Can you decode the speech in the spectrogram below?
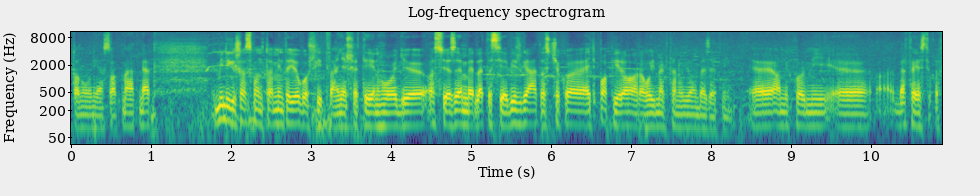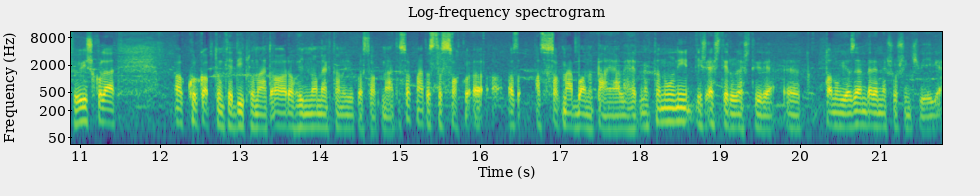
tanulni a szakmát, mert mindig is azt mondtam, mint a jogosítvány esetén, hogy az, hogy az ember leteszi a vizsgát, az csak egy papír arra, hogy megtanuljon vezetni. Amikor mi befejeztük a főiskolát, akkor kaptunk egy diplomát arra, hogy na megtanuljuk a szakmát. A szakmát azt a, szak, az, az a szakmában a pályán lehet megtanulni, és estéről estére tanulja az ember, ennek sosincs vége.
